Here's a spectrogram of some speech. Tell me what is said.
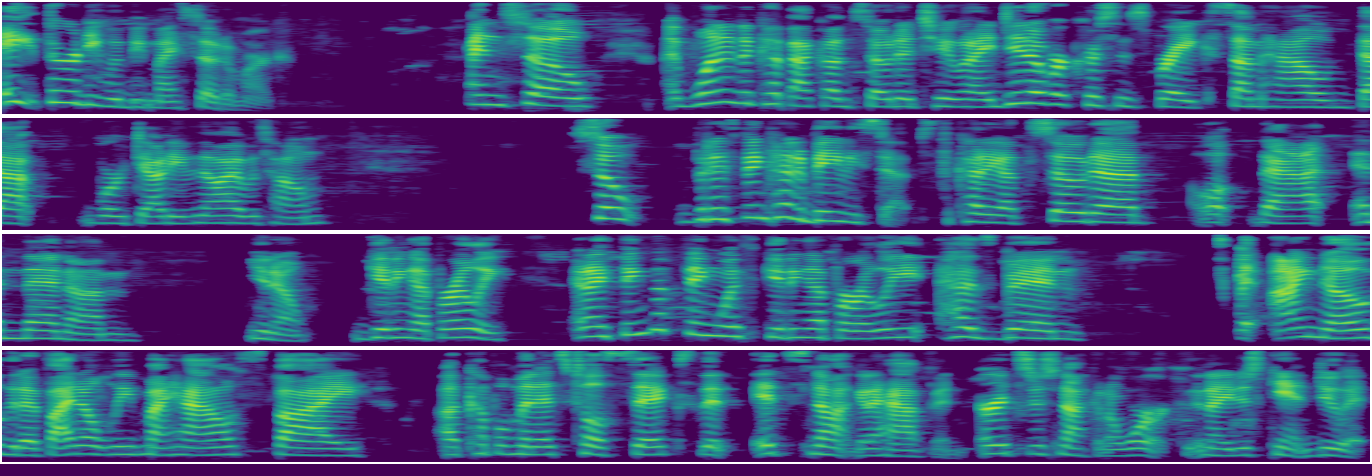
8.30 would be my soda mark. And so i wanted to cut back on soda too and i did over christmas break. Somehow that worked out even though i was home. So but it's been kind of baby steps: the cutting out soda all that and then um you know getting up early and i think the thing with getting up early has been i know that if i don't leave my house by a couple minutes till six that it's not going to happen or it's just not going to work and I just can't do it.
